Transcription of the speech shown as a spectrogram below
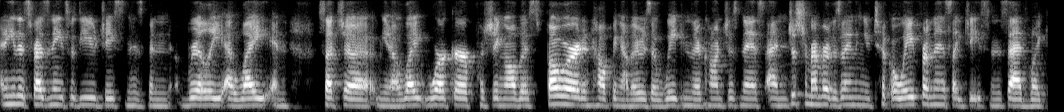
Any of this resonates with you, Jason has been really a light and such a you know light worker, pushing all this forward and helping others awaken their consciousness. And just remember, if there's anything you took away from this, like Jason said, like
